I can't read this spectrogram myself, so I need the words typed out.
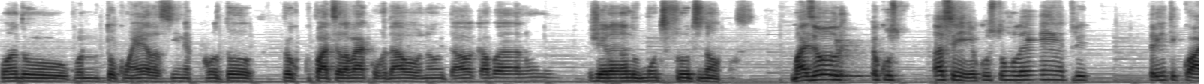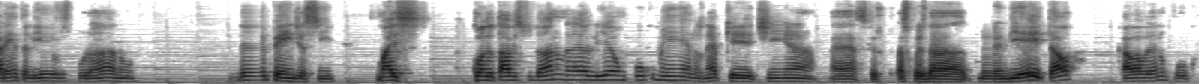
quando quando tô com ela, assim, né? Quando tô preocupado se ela vai acordar ou não e tal, acaba não gerando muitos frutos não. Mas eu eu assim, eu costumo ler entre 30 e 40 livros por ano, depende, assim. Mas quando eu estava estudando, né, eu lia um pouco menos, né, porque tinha né, as, as, coisas da, do MBA e tal, acabava lendo um pouco.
